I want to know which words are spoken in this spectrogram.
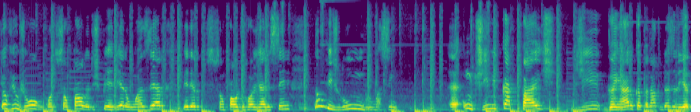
Eu vi o jogo contra o São Paulo, eles perderam 1 a 0 perderam para o São Paulo de Rogério Ceni. Não vislumbro assim, é, um time capaz de ganhar o Campeonato Brasileiro,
